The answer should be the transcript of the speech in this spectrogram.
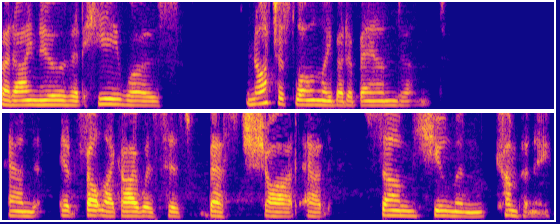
But I knew that he was not just lonely, but abandoned. And it felt like I was his best shot at some human company.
